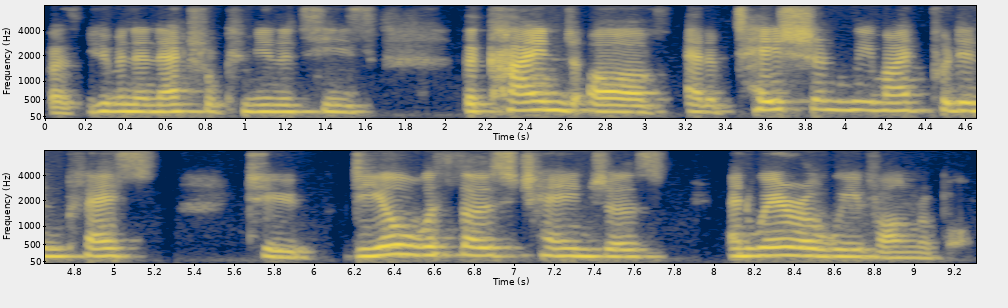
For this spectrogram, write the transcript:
both human and natural communities, the kind of adaptation we might put in place to deal with those changes, and where are we vulnerable?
